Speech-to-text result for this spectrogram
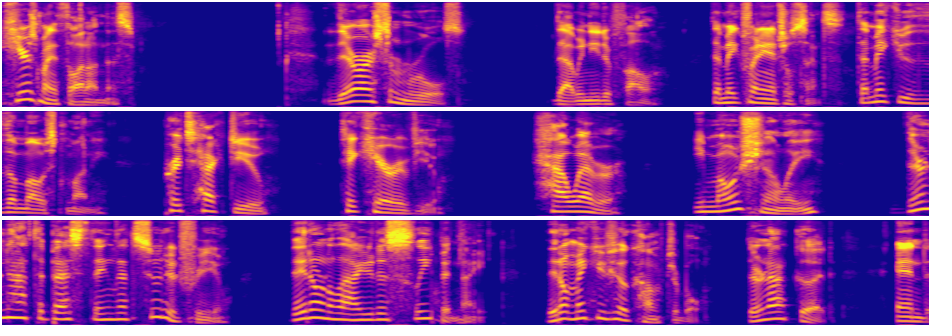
Here's my thought on this there are some rules that we need to follow that make financial sense, that make you the most money, protect you, take care of you. However, emotionally, they're not the best thing that's suited for you. They don't allow you to sleep at night. They don't make you feel comfortable. They're not good. And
